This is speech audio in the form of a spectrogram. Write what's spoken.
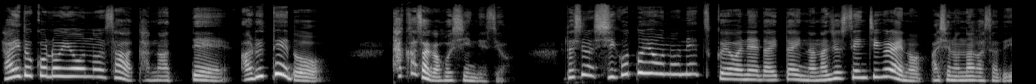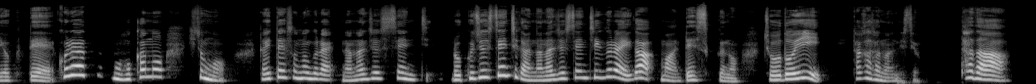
台所用のさ、棚って、ある程度、高さが欲しいんですよ。私の仕事用のね、机はね、だいたい70センチぐらいの足の長さでよくて、これはもう他の人もだいたいそのぐらい、70センチ、60センチから70センチぐらいが、まあデスクのちょうどいい高さなんですよ。ただ、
